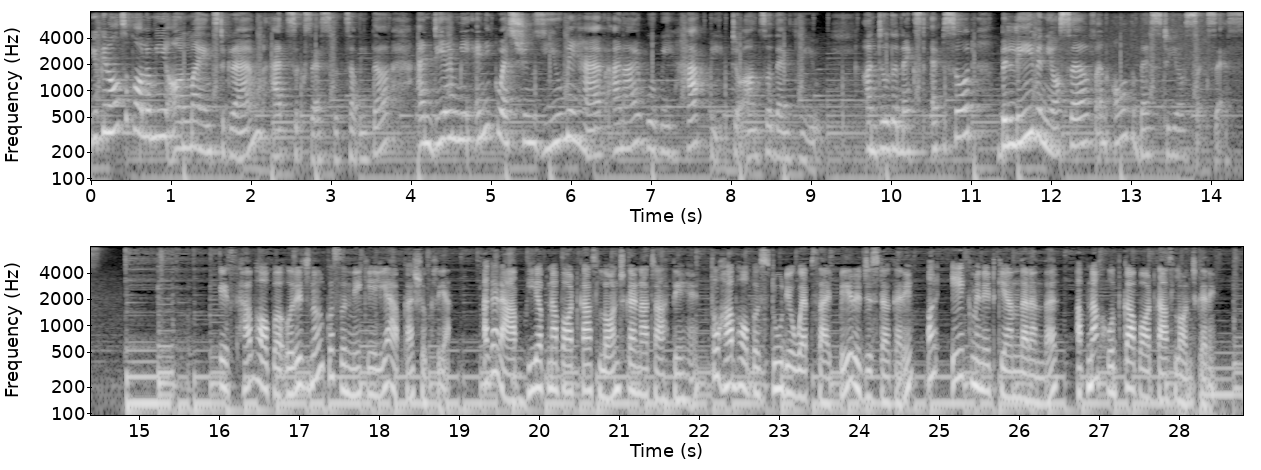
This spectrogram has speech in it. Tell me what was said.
You can also follow me on my Instagram at Success with Savita and DM me any questions you may have, and I will be happy to answer them for you. Until the next episode, believe in yourself and all the best to your success. इस hub hopper original को सुनने के लिए आपका शुक्रिया अगर आप भी अपना पॉडकास्ट लॉन्च करना चाहते हैं तो हब हॉपर स्टूडियो वेबसाइट पे रजिस्टर करें और एक मिनट के अंदर अंदर अपना खुद का पॉडकास्ट लॉन्च करें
